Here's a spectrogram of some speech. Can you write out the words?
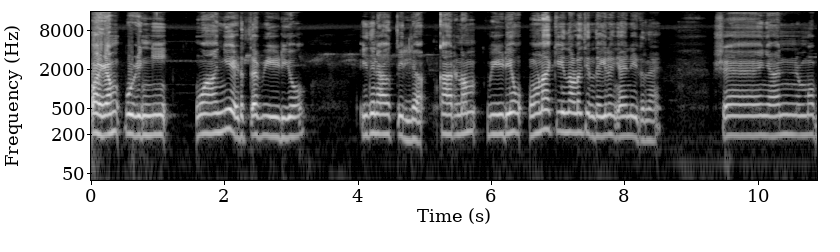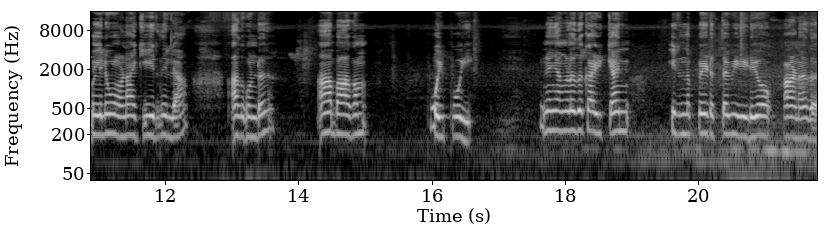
പഴം പുഴുങ്ങി വാങ്ങിയെടുത്ത വീഡിയോ ഇതിനകത്തില്ല. കാരണം വീഡിയോ ഓണാക്കി എന്നുള്ള ചിന്തയിൽ ഞാൻ ഇരുന്നേ. പക്ഷേ ഞാൻ മൊബൈൽ ഓണാക്കിയിരുന്നില്ല. അതുകൊണ്ട് ആ ഭാഗം പോയി പോയി. പിന്നെ ഞങ്ങളത് കഴിക്കാൻ ഇരുന്നപ്പോൾ എടുത്ത വീഡിയോ ആണത്.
